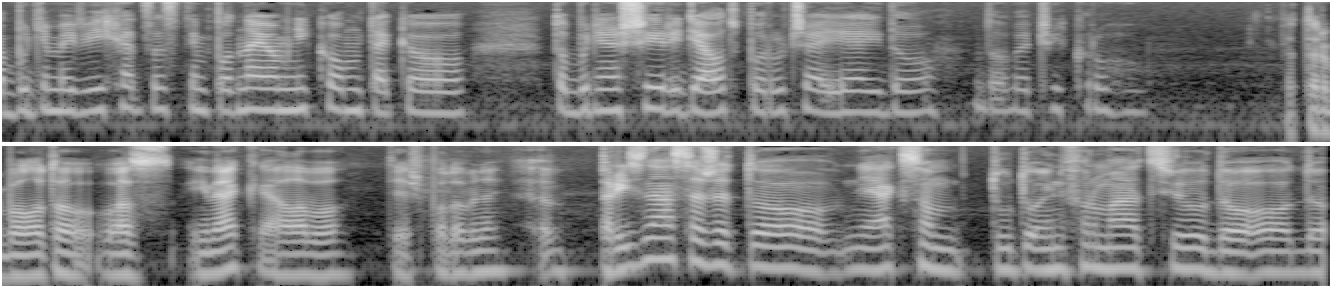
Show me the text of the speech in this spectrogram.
a budeme vychádzať s tým podnajomníkom, tak o, to budem šíriť a odporúčať aj do, do väčších kruhov. Peter, bolo to u vás inak, alebo tiež podobne? Prizná sa, že to nejak som túto informáciu do, do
